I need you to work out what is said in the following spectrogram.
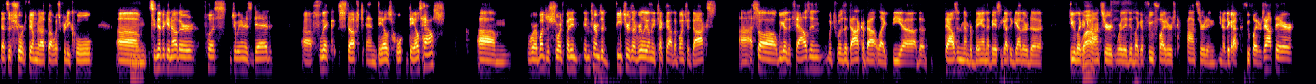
that's a short film that I thought was pretty cool. Um, Significant Other, Puss, Joanna's Dead, uh, Flick, Stuffed, and Dale's Dale's House um, were a bunch of shorts. But in, in terms of features, I really only checked out a bunch of docs. Uh, I saw We Are the Thousand, which was a doc about like the uh, the thousand member band that basically got together to do like Wow. a concert where they did like a Foo Fighters concert, and you know they got the Foo Fighters out there.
